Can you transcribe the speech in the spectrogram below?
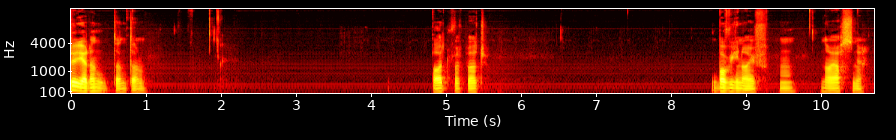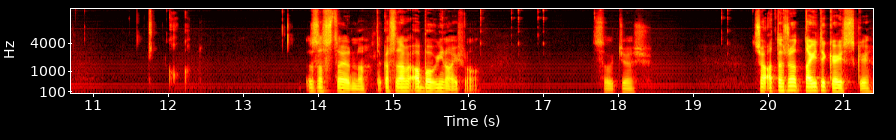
Ještě jeden ten ten. Pojď, pojď, pojď. Bový knife. Hm. No jasně. Za 101. Tak asi dáme a bový knife, no. Soutěž. Třeba otevřeme tady ty kejsky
